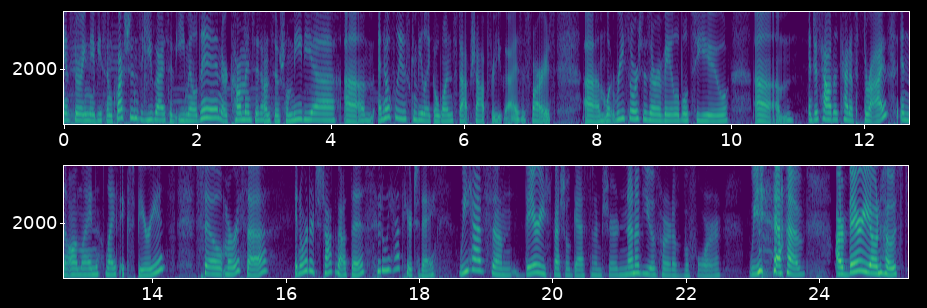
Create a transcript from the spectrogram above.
answering maybe some questions that you guys have emailed in or commented on social media. Um, and hopefully, this can be like a one stop shop for you guys as far as um, what resources are available to you um, and just how to kind of thrive in the online life experience. So, Marissa, in order to talk about this, who do we have here today? We have some very special guests, and I'm sure none of you have heard of before. We have our very own host,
